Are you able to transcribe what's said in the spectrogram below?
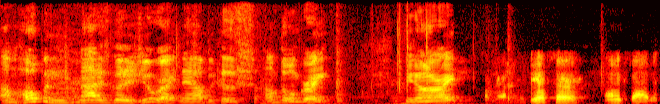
I'm hoping not as good as you right now because I'm doing great. You doing all right? yes, sir. I'm excited.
